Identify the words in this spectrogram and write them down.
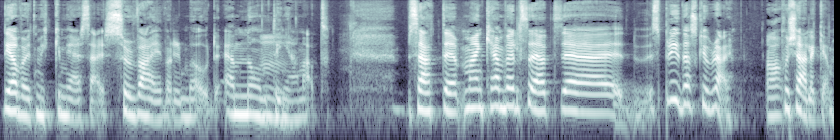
Det har varit mycket mer så survival mode än någonting annat. Så att eh, man kan väl säga att eh, spridda skurar på kärleken.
